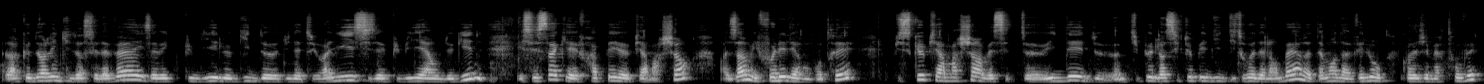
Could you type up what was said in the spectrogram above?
Alors que Dorling qui dansait la veille, ils avaient publié le guide du naturaliste, ils avaient publié un ou deux guides, et c'est ça qui avait frappé euh, Pierre Marchand, en disant, mais il faut aller les rencontrer, puisque Pierre Marchand avait cette euh, idée de un petit peu de l'encyclopédie Diderot d'Alembert, notamment d'un vélo qu'on n'a jamais retrouvé,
